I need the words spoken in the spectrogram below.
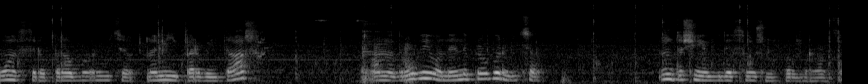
монстри переберуться на мій перший етаж, а на другий вони не проберуться. Ну, точніше, буде сложно пробратися.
